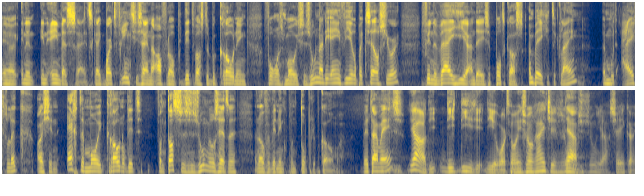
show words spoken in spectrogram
Eh, in, een, in één wedstrijd. Kijk, Bart Vriends die zei na afloop... dit was de bekroning voor ons mooie seizoen... na die 1-4 op Excelsior. Vinden wij hier aan deze podcast een beetje te klein. Het moet eigenlijk, als je een echte mooie kroon... op dit fantastische seizoen wil zetten... een overwinning op een topclub komen. Ben je het daarmee eens? Ja, die, die, die, die hoort wel in zo'n rijtje in zo'n Ja. mooi seizoen. Ja, zeker.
